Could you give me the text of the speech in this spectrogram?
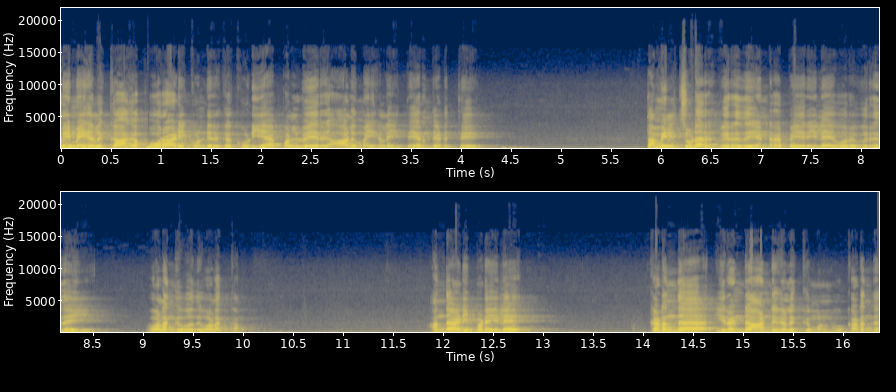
உரிமைகளுக்காக போராடி கொண்டிருக்கக்கூடிய பல்வேறு ஆளுமைகளை தேர்ந்தெடுத்து தமிழ் சுடர் விருது என்ற பெயரிலே ஒரு விருதை வழங்குவது வழக்கம். அந்த அடிப்படையிலே கடந்த இரண்டு ஆண்டுகளுக்கு முன்பு கடந்த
